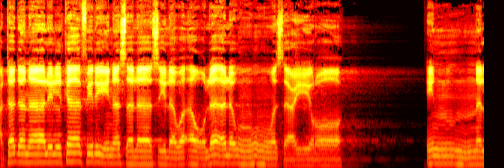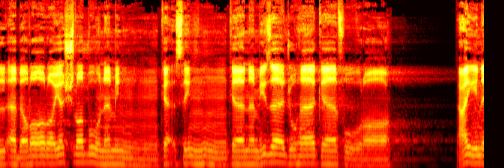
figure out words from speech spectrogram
أعتدنا للكافرين سلاسل وأغلالا وسعيرا. إن الأبرار يشربون من كأس كان مزاجها كافورا. عينا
